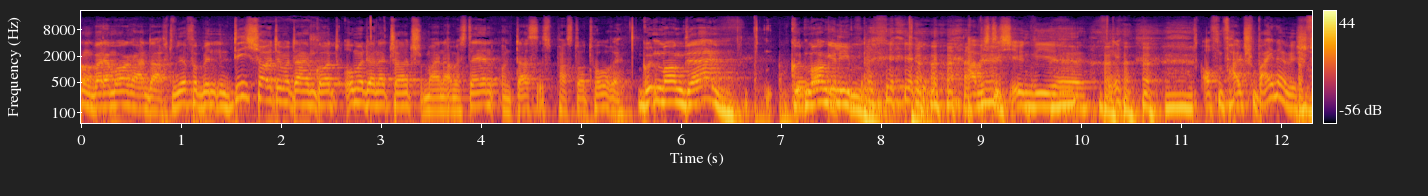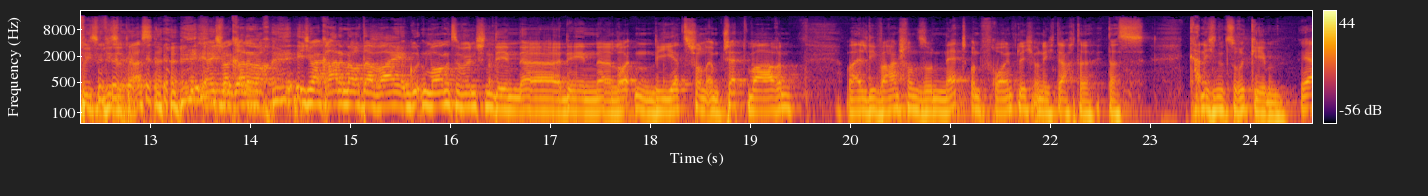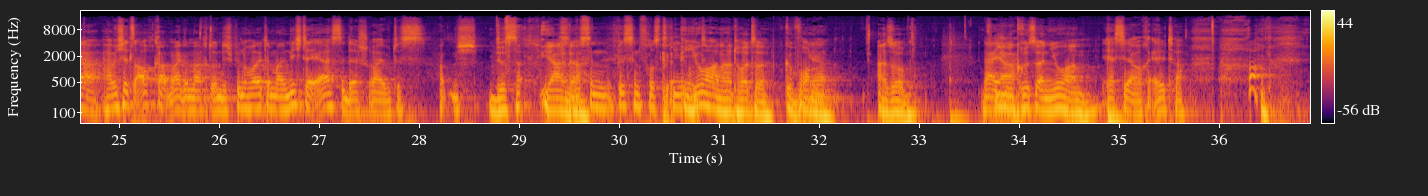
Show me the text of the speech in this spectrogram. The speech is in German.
Morgen bei der Morgenandacht. Wir verbinden dich heute mit deinem Gott und mit deiner Church. Mein Name ist Dan und das ist Pastor Tore. Guten Morgen, Dan. Guten, Guten Morgen, ihr Lieben. Habe ich dich irgendwie äh, auf dem falschen Bein erwischt? Wieso, wieso das? ja, ich war gerade noch, ich war gerade noch dabei, guten Morgen zu wünschen den, äh, den äh, Leuten, die jetzt schon im Chat waren, weil die waren schon so nett und freundlich und ich dachte, das kann ich nur zurückgeben. Ja, habe ich jetzt auch gerade mal gemacht und ich bin heute mal nicht der Erste, der schreibt. Das hat mich das, ja, ein bisschen, bisschen frustriert. Johann hat heute gewonnen. Ja. Also, naja. liebe Grüße an Johann. Er ist ja auch älter.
